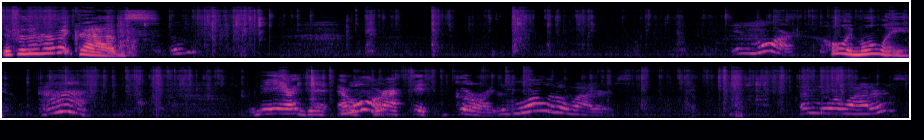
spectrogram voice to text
They're for the hermit crabs. And more. Holy moly. Ah. Man, the More. attractive girl. There's more little ladders. And more ladders.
